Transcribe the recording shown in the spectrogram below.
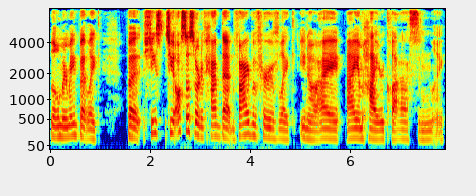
Little Mermaid, but like but she's she also sort of had that vibe of her of like, you know, I I am higher class and like,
